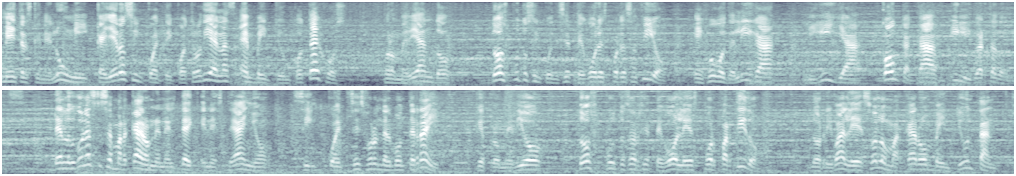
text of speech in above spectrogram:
Mientras que en el Uni cayeron 54 dianas en 21 cotejos, promediando 2.57 goles por desafío en juegos de liga, liguilla, CONCACAF y Libertadores. De los goles que se marcaron en el TEC en este año, 56 fueron del Monterrey, que promedió 2.07 goles por partido. Los rivales solo marcaron 21 tantos.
